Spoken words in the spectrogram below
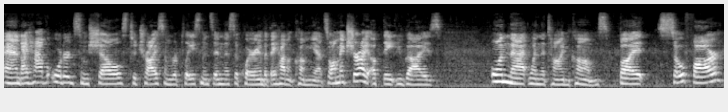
and I have ordered some shells to try some replacements in this aquarium, but they haven't come yet. So I'll make sure I update you guys on that when the time comes. But so far,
